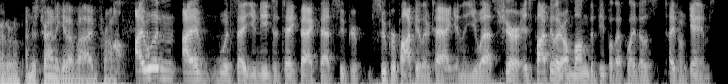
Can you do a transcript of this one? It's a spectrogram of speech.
I don't know. i'm just trying to get a vibe from I wouldn't. I would say you need to take back that super super popular tag in the U.S. Sure, it's popular among the people that play those type of games,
